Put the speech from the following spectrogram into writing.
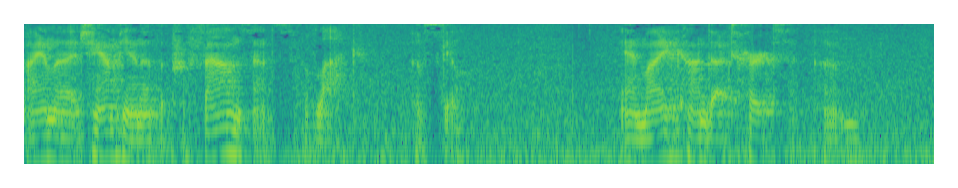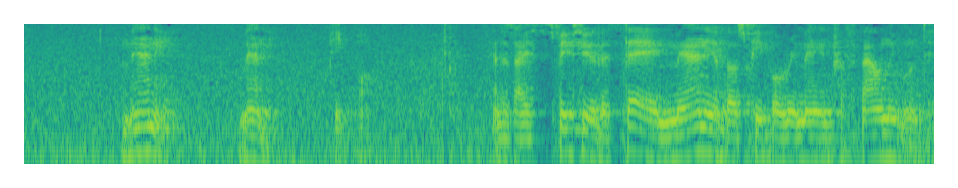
I am a champion of the profound sense of lack of skill and my conduct hurt um, many, many people. And as I speak to you this day, many of those people remain profoundly wounded.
